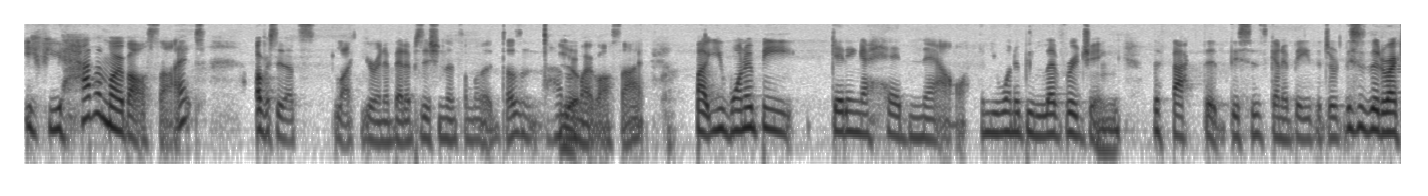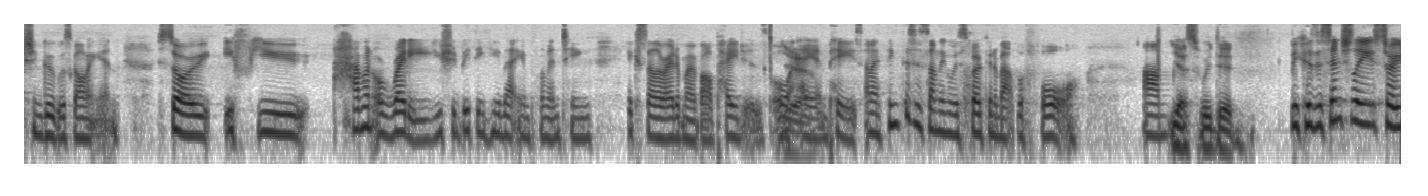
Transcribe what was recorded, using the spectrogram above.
if you have a mobile site, obviously that's like you're in a better position than someone that doesn't have a mobile site. But you want to be getting ahead now and you want to be leveraging the fact that this is going to be the this is the direction Google's going in. So if you haven't already, you should be thinking about implementing accelerated mobile pages or Yeah. AMPs. And I think this is something we've spoken about before Yes, we did. because essentially, so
